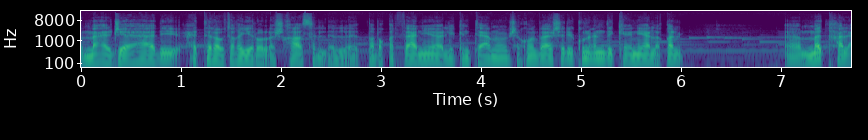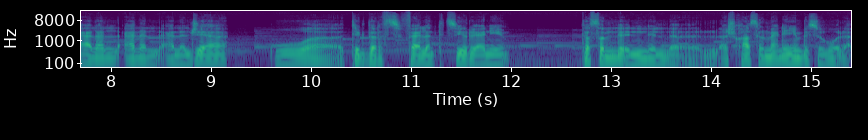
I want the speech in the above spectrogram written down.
مع الجهة هذه حتى لو تغيروا الأشخاص الطبقة الثانية اللي كنت تعامل بشكل مباشر يكون عندك يعني على الأقل uh, مدخل على على على الجهة وتقدر فعلا تصير يعني تصل للأشخاص المعنيين بسهولة.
